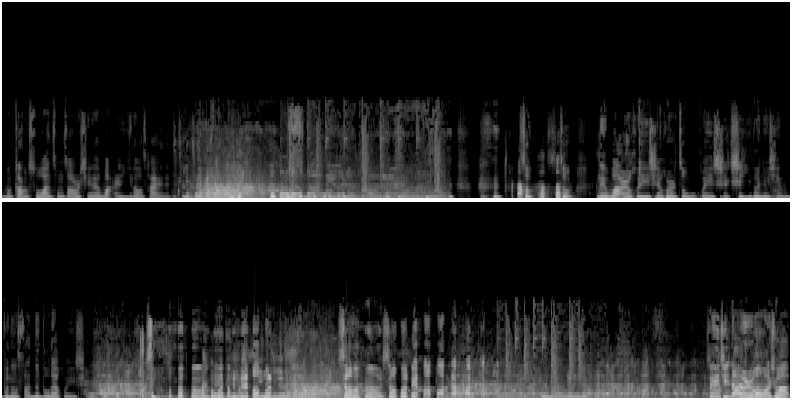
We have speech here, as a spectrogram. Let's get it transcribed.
嘛？刚说完从早上起来晚上一道菜的。中中那晚上回去吃，或者中午回去吃，吃一顿就行，不能三顿都得回去吃。我懂了，受不了，受受不了。所以经常有人问我说：“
